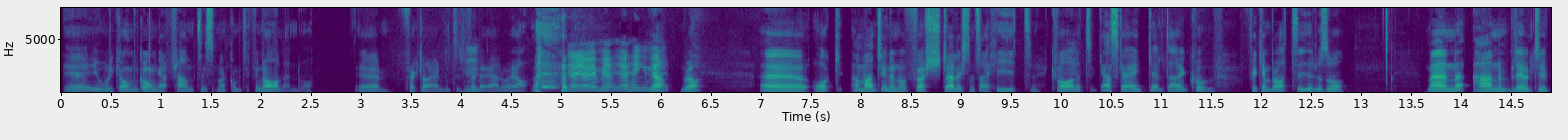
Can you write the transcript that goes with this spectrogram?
eh, i olika omgångar fram tills man kommer till finalen då. Eh, förklarar jag lite för Mm. dig här då, ja. Ja, jag är med, jag hänger med. ja, bra. Eh, och han vann tydligen då första liksom så här heat-kvalet, ganska enkelt. Han kom, fick en bra tid och så. Men han blev typ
